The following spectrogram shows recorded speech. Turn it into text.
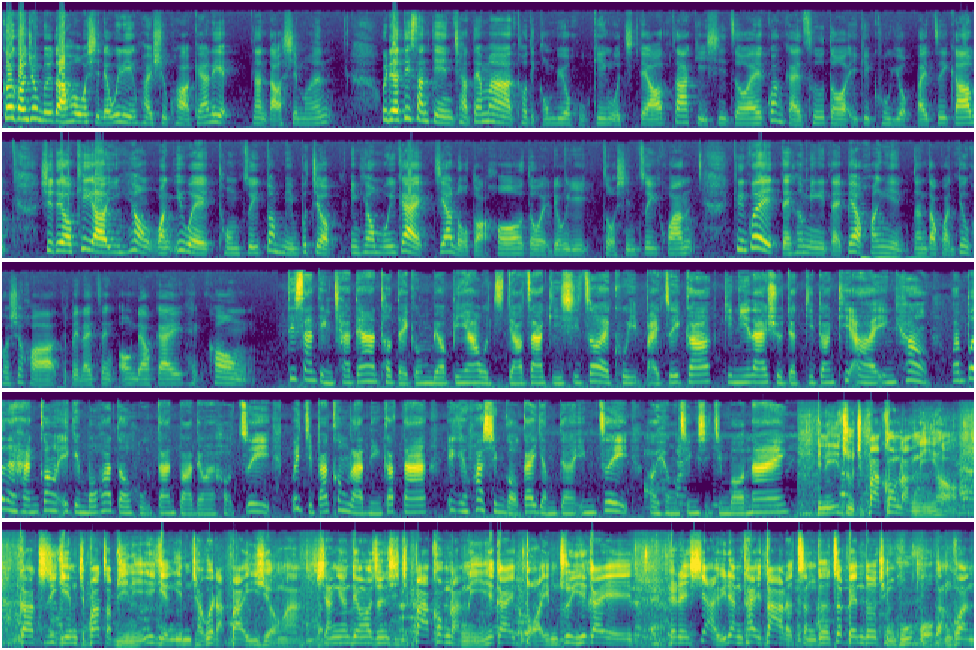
各位观众朋友，大家好，我是刘伟玲，欢迎收看今日南岛新闻。为了第三点，车点啊，土地公庙附近有一条早期时做的灌溉渠道以及区域排水沟，受到气候影响，原以为通水断面不足，影响每届只要落大雨都会容易造成水患。经过地方民意代表反映，南岛县长柯淑华特别来前往了解情况。第三顶车顶土地公庙边啊，有一条早期时做的溪排水沟，近年来受到极端气候的影响，原本的涵港已经无法度负担大量的雨水。为一百零六年到今，已经发生五届严重的淹水，互乡亲是真无奈。因为住一百零六年吼，到至今一百十二年，已经淹超过六百以上啊。上严重的阵是一百零六年，迄个大淹水，迄个迄个下雨量太大了，整个这边都像湖泊感官，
